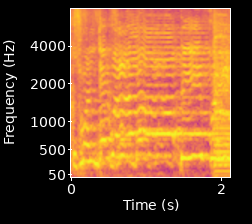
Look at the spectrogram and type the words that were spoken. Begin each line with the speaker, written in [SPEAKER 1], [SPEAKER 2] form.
[SPEAKER 1] Cause one day we'll all be free.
